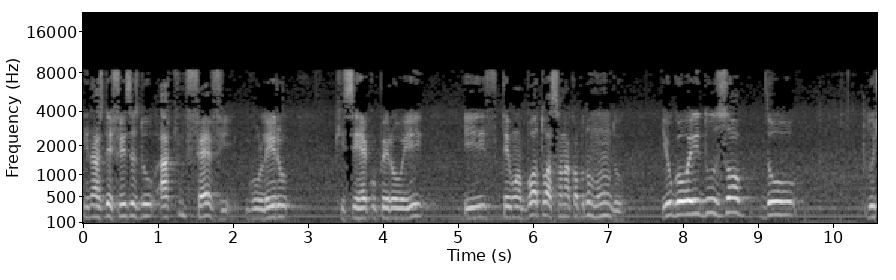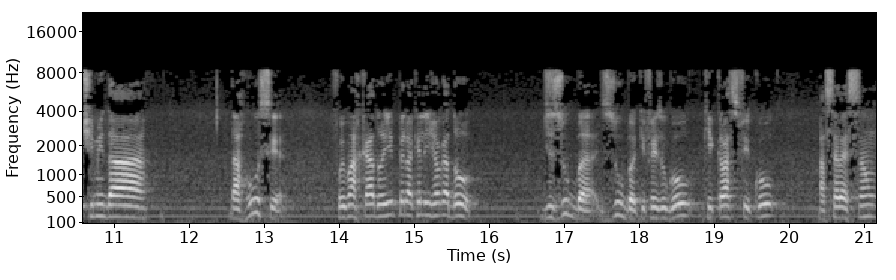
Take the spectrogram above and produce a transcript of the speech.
e nas defesas do Akinfev, goleiro que se recuperou aí e teve uma boa atuação na Copa do Mundo. E o gol aí do, do, do time da, da Rússia foi marcado aí por aquele jogador de Zuba, Zuba, que fez o gol, que classificou a seleção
